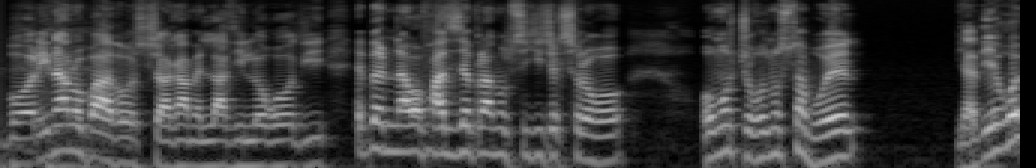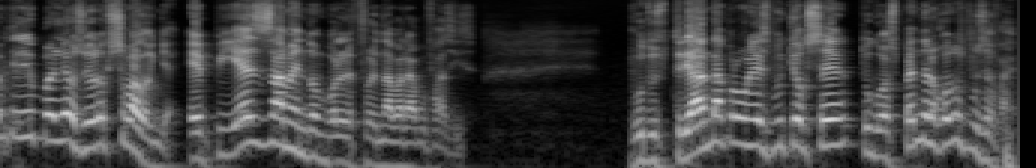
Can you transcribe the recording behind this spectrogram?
μπορεί να είναι ο παδός και να κάνει λάθη λόγω ότι έπαιρνε αποφάσεις σε πράγμα ψυχής και ξέρω εγώ. Όμως και ο κόσμος του ΑΠΟΕΛ, γιατί εγώ επειδή λέω σου λέω ξεπαδόνια, επιέζαμε τον πολλές φορές να πάρει αποφάσεις. Που τους 30 προμονές που διώξε, του 25 είναι ο κόσμος που σε φάει.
